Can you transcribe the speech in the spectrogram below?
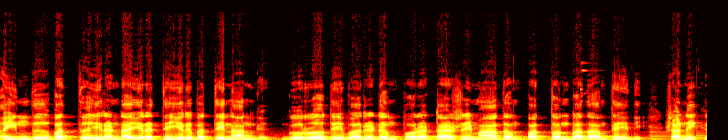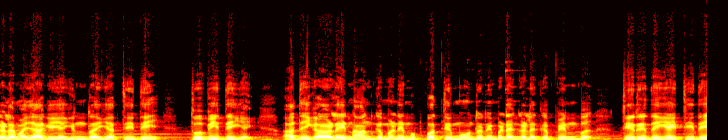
ஐந்து பத்து இரண்டாயிரத்தி இருபத்தி நான்கு குரோதி வருடம் புரட்டாசி மாதம் பத்தொன்பதாம் தேதி சனிக்கிழமையாகிய இன்றைய திதி துவிதியை. அதிகாலை நான்கு மணி முப்பத்தி மூன்று நிமிடங்களுக்கு பின்பு திருதியை திதி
